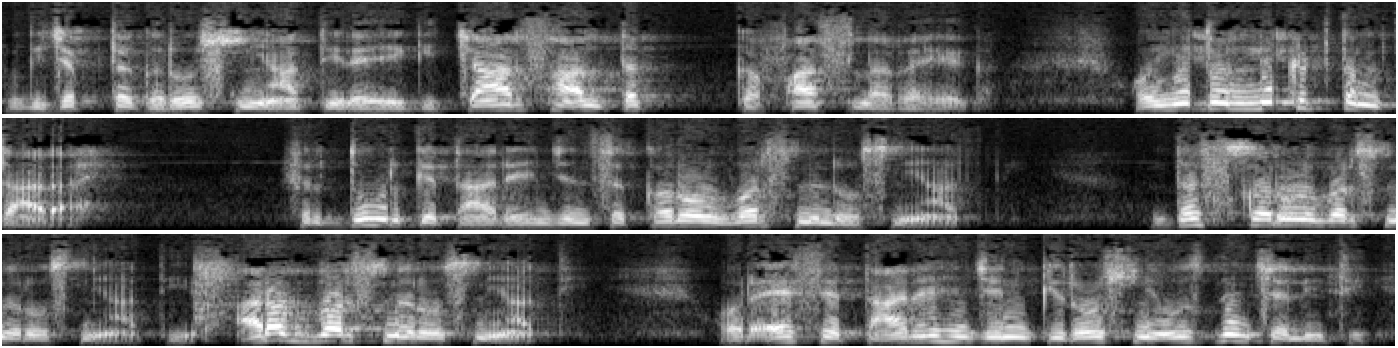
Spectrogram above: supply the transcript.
क्योंकि जब तक रोशनी आती रहेगी, चार साल तक का फासला रहेगा। और ये तो निकटतम तारा है। फिर दूर के तारे हैं, जिनसे करोड़ वर्ष में रोशनी आती। दस करोड़ वर्ष में रोशनी आती है अरब वर्ष में रोशनी आती। और ऐसे तारे हैं जिनकी रोशनी उस दिन चली थी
